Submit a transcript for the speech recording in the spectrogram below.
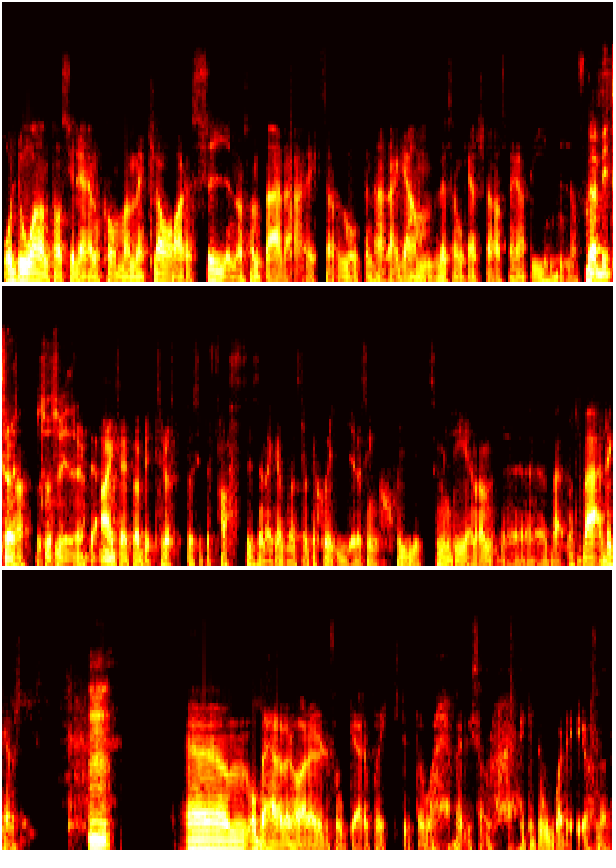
Och då antas ju den komma med klarsyn och sånt där liksom, mot den här gamle som kanske har snöat in. Och börjar bli trött och så vidare. Mm. Ja, exakt. Börjar bli trött och sitter fast i sina gamla strategier och sin skit som inte ger någon, eh, något värde kanske. Mm. Um, och behöver höra hur det funkar på riktigt och liksom, vilket år det är och sådana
